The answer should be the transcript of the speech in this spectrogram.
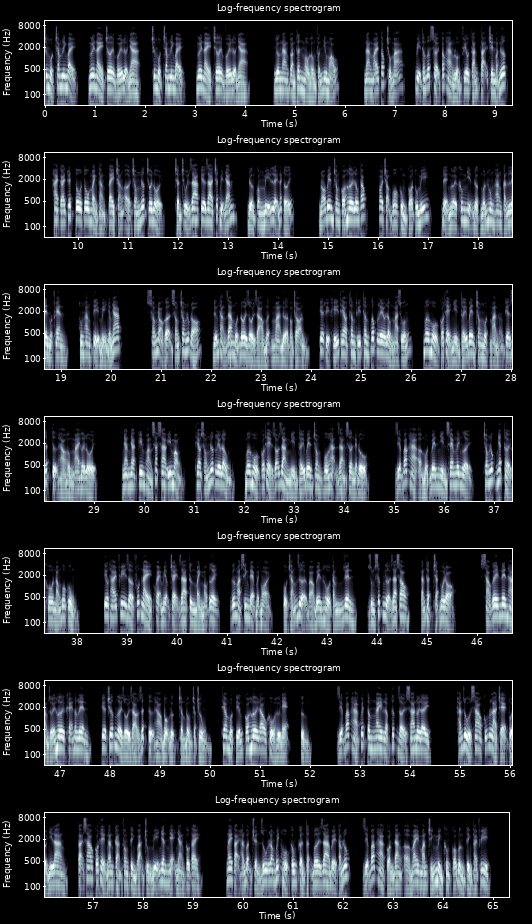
chương một trăm linh bảy, ngươi này chơi với lửa nha, chương một trăm linh bảy, ngươi này chơi với lửa nha. Nhường nàng toàn thân màu hồng phấn như máu. Nàng mái tóc trổ mã, bị thấm ướt sợi tóc hàng luồng phiêu tán tại trên mặt nước, hai cái tuyết tô tô mảnh thẳng tay trắng ở trong nước trôi nổi, trần trụi ra kia ra chất bị nhẵn, đường cong mỹ lệ nách tới. Nó bên trong có hơi lông tóc, coi trọng vô cùng có tú mỹ, để người không nhịn được muốn hung hăng cắn lên một phen, hung hăng tỉ mỉ nhấm nháp. Sóng nhỏ gợn sóng trong lúc đó, đứng thẳng ra một đôi rồi rào mượt mà nửa vòng tròn, kia thủy khí theo thâm thúy thâm cốc lêu lồng mà xuống, mơ hồ có thể nhìn thấy bên trong một màn kia rất tự hào hồng mai hơi lồi nhàn nhạt kim hoàng sắc xa y mỏng, theo sóng nước lêu lồng, mơ hồ có thể rõ ràng nhìn thấy bên trong vô hạn giang sơn đẹp đồ. Diệp bắc hà ở một bên nhìn xem lên người, trong lúc nhất thời khô nóng vô cùng. Tiêu thái phi giờ phút này khỏe miệng chảy ra từng mảnh máu tươi, gương mặt xinh đẹp mệt mỏi, cổ trắng dựa vào bên hồ tắm duyên, dùng sức ngựa ra sau, cắn thật chặt môi đỏ. Xào gây nên hàm dưới hơi khẽ nâng lên, kia trước người rồi rào rất tự hào bộ ngực trầm đồng chập trùng, theo một tiếng có hơi đau khổ hừ nhẹ ừng diệp bắc hà quyết tâm ngay lập tức rời xa nơi đây. Hắn dù sao cũng là trẻ tuổi nhi lang, tại sao có thể ngăn cản phong tình vạn chủng mỹ nhân nhẹ nhàng câu tay? Ngay tại hắn vận chuyển du long bích hổ công cẩn thận bơi ra bể tắm lúc, diệp bắc hà còn đang ở may mắn chính mình không có bừng tỉnh thái phi.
